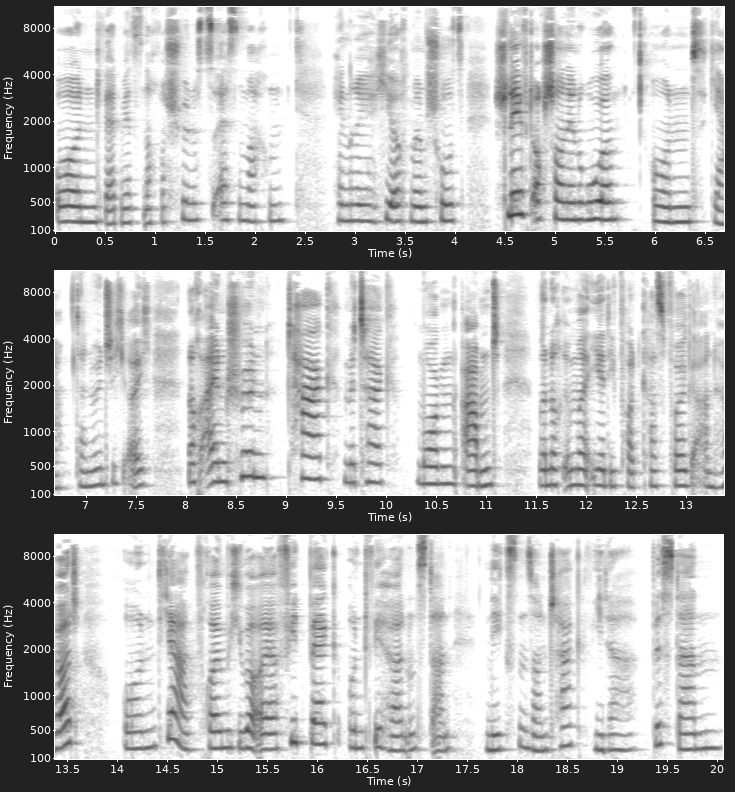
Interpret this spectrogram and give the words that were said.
und werde mir jetzt noch was Schönes zu essen machen. Henry hier auf meinem Schoß schläft auch schon in Ruhe. Und ja, dann wünsche ich euch noch einen schönen Tag, Mittag, Morgen, Abend, wann auch immer ihr die Podcast-Folge anhört. Und ja, freue mich über euer Feedback und wir hören uns dann nächsten Sonntag wieder. Bis dann.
